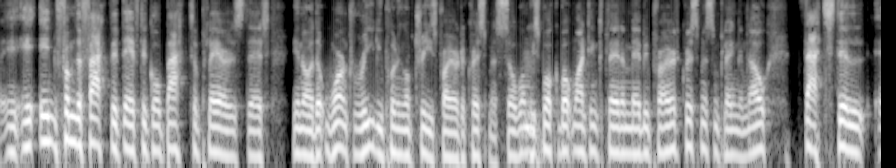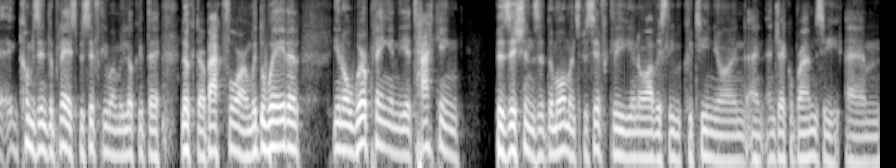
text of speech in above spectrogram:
in, in from the fact that they have to go back to players that you know that weren't really putting up trees prior to Christmas. So when mm. we spoke about wanting to play them maybe prior to Christmas and playing them now, that still uh, comes into play specifically when we look at the look at their back four and with the way that you know, we're playing in the attacking positions at the moment, specifically, you know, obviously with Coutinho and, and, and Jacob Ramsey. Um,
